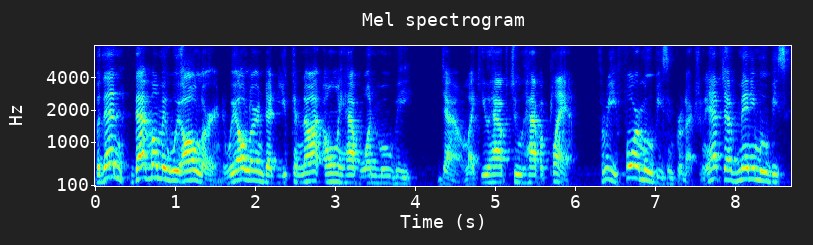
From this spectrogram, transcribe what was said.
But then that moment we all learned. We all learned that you cannot only have one movie down like you have to have a plan three, four movies in production. You have to have many movies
